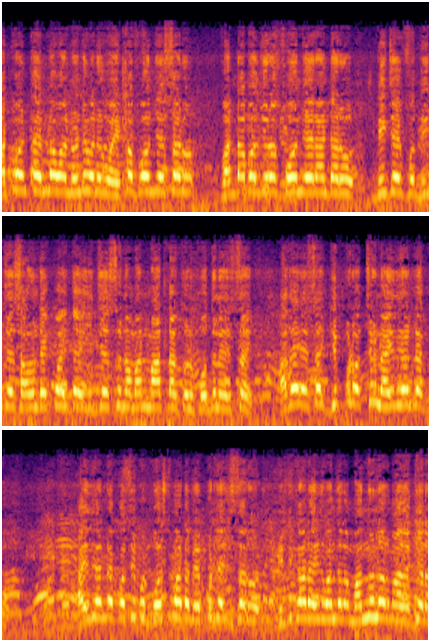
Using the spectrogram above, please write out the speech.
అటువంటి టైంలో వాళ్ళ నుండి వాళ్ళు ఎట్లా ఫోన్ చేస్తాడు? వన్ డబల్ జీరో ఫోన్ చేయరంటారు డీజే డీజే సౌండ్ ఎక్కువ అయితే ఇది చేస్తున్నామని మాట్లాడుతున్నారు పొద్దున ఎస్ఐ. అదే ఎస్ఐ ఇప్పుడు వచ్చిండు ఐదు గంటలకు. ఐదు గంటలకు వచ్చి ఇప్పుడు పోస్ట్ మార్టం ఎప్పుడు చేస్తారు? ఇంటికాడ ఐదు వందల మంది ఉన్నారు మా దగ్గర.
